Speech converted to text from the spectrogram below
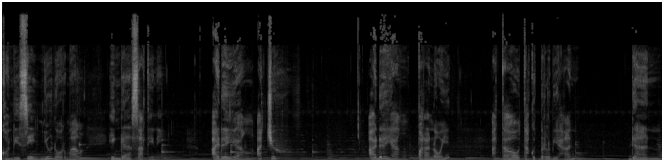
kondisi new normal hingga saat ini. Ada yang acuh, ada yang paranoid atau takut berlebihan, dan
